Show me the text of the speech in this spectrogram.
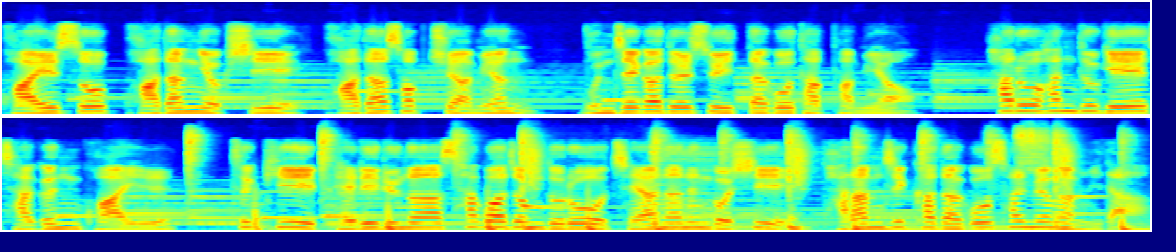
과일 속 과당 역시 과다 섭취하면 문제가 될 수 있다고 답하며 하루 한두 개의 작은 과일, 특히 베리류나 사과 정도로 제한하는 것이 바람직하다고 설명합니다.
